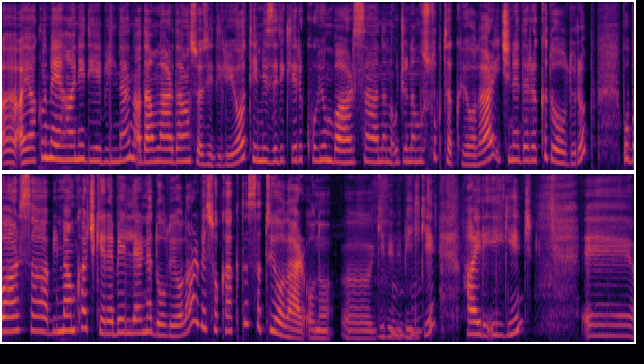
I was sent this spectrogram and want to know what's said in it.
e, ayaklı meyhane diye bilinen adamlardan söz ediliyor. Temizledikleri koyun bağırsağının ucuna musluk takıyorlar. İçine de rakı doldurup bu bağırsağı bilmem kaç kere bellerine doluyorlar ve sokakta satıyorlar onu e, gibi bir bilgi. Hayli ilginç. Ee,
